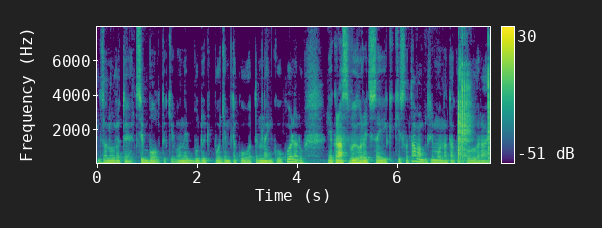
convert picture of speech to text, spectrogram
занурити ці болтики. Вони будуть потім такого темненького кольору. Якраз вигорить все і кислота, мабуть, лимонна також повиграє.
